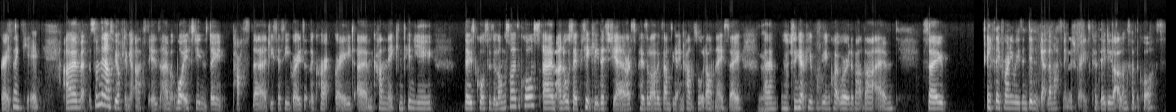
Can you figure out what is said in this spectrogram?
Great, thank you. Um, something else we often get asked is um, what if students don't pass their GCSE grades at the correct grade? Um, can they continue those courses alongside the course? Um, and also, particularly this year, I suppose a lot of exams are getting cancelled, aren't they? So Yeah. um, we often get people being quite worried about that. Um, so if they, for any reason, didn't get their maths and English grades, could they do that alongside the course?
